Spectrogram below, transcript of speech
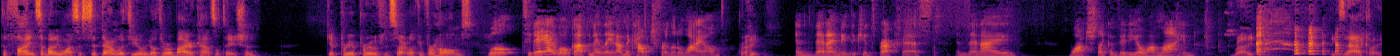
to find somebody who wants to sit down with you and go through a buyer consultation, get pre approved, and start looking for homes, Well, today I woke up and I laid on the couch for a little while. right? And then I made the kids breakfast. And then I watched like a video online. Right? exactly.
